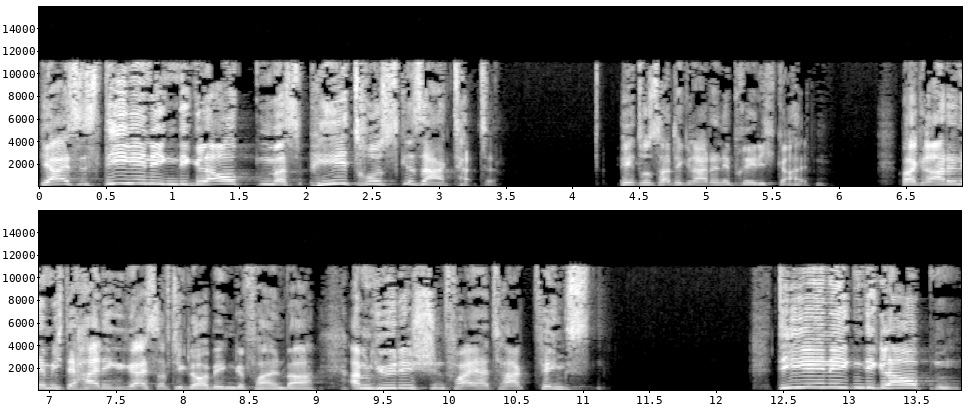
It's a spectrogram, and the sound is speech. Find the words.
Ja, es ist diejenigen, die glaubten, was Petrus gesagt hatte. Petrus hatte gerade eine Predigt gehalten, weil gerade nämlich der Heilige Geist auf die Gläubigen gefallen war, am jüdischen Feiertag Pfingsten. Diejenigen, die glaubten,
